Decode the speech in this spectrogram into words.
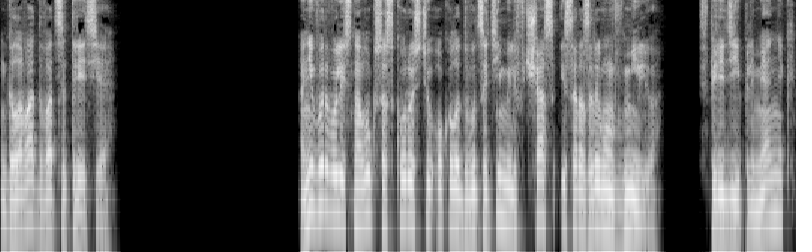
Глава 23. Они вырвались на луг со скоростью около 20 миль в час и с разрывом в милю. Впереди племянник,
